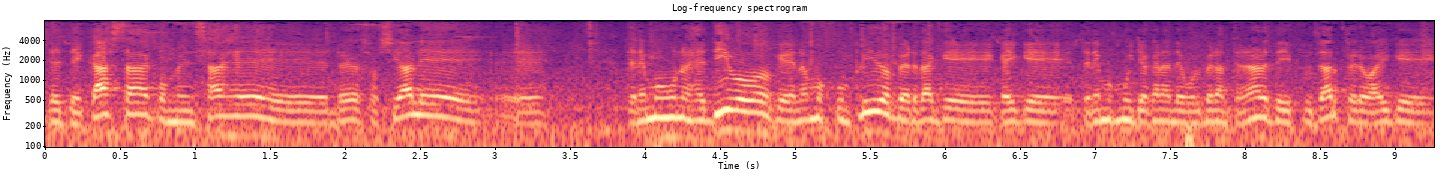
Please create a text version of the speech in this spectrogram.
desde casa, con mensajes, redes sociales. Tenemos un objetivo que no hemos cumplido, es verdad que, que, tenemos muchas ganas de volver a entrenar, de disfrutar, pero hay que,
